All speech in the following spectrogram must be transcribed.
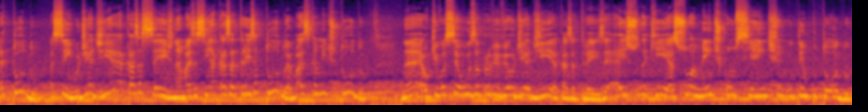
É tudo. Assim, o dia a dia é a casa 6, né? Mas assim, a casa 3 é tudo, é basicamente tudo. Né? É o que você usa para viver o dia a dia, a casa 3. É isso daqui, é a sua mente consciente o tempo todo.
